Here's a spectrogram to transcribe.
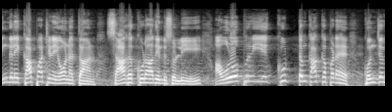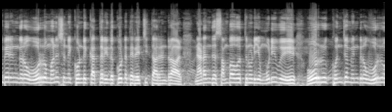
எங்களை காப்பாற்றின யோனத்தான் சாகக்கூடாது என்று சொல்லி அவ்வளோ பெரிய கூட்டம் காக்கப்பட கொஞ்சம் பேர் என்கிற ஒரு மனுஷனை கொண்டு கத்தர் இந்த கூட்டத்தை ரச்சித்தார் என்றால் நடந்த சம்பவத்தினுடைய முடிவு ஒரு கொஞ்சம் என்கிற ஒரு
